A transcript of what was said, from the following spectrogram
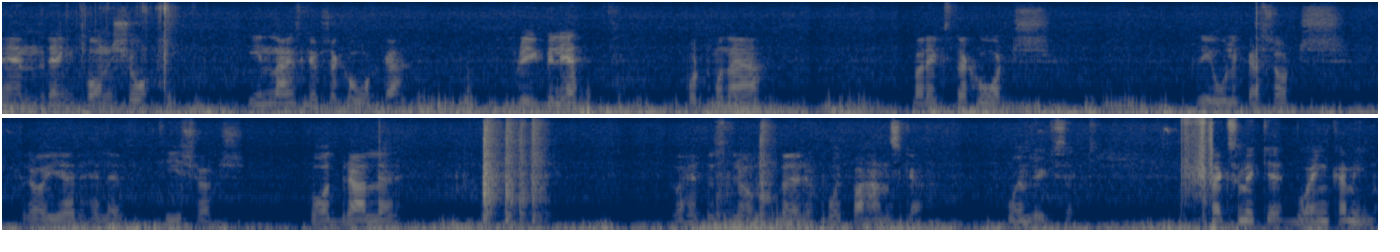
en regnponcho. Inline ska jag försöka åka. Flygbiljett. Portmonnä. Ett par extra shorts. Tre olika sorts tröjor eller t-shirts. Badbrallor. Vad heter strumpor och ett par handskar. Och en ryggsäck. Tack så mycket. Buen camino.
